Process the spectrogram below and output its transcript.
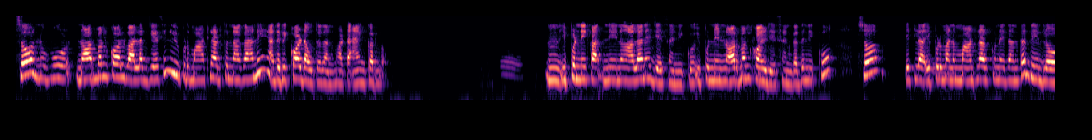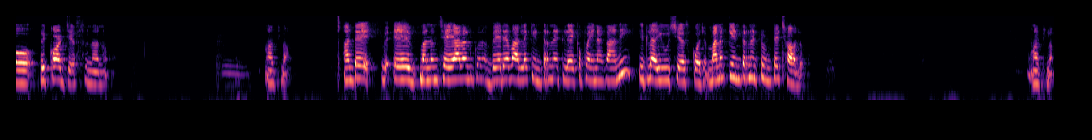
సో నువ్వు నార్మల్ కాల్ వాళ్ళకి చేసి నువ్వు ఇప్పుడు మాట్లాడుతున్నా కానీ అది రికార్డ్ అవుతుంది అనమాట యాంకర్లో ఇప్పుడు నీకు నేను అలానే చేశాను నీకు. ఇప్పుడు నేను నార్మల్ కాల్ చేశాను కదా నీకు. సో ఇట్లా ఇప్పుడు మనం మాట్లాడుకునేదంతా దీనిలో రికార్డ్ చేస్తున్నాను. అట్లా. అంటే మనం చేయాలనుకున్న వేరే వాళ్ళకి ఇంటర్నెట్ లేకపోయినా కానీ ఇట్లా యూజ్ చేసుకోవచ్చు. మనకి ఇంటర్నెట్ ఉంటే చాలు. అట్లా.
